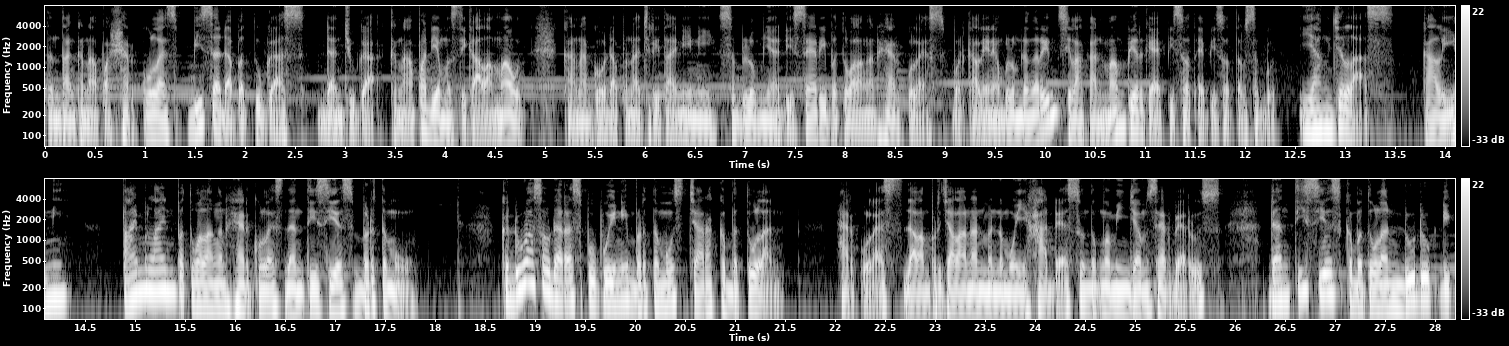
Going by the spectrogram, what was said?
tentang kenapa Hercules bisa dapat tugas dan juga kenapa dia mesti kalah maut. Karena gue udah pernah ceritain ini sebelumnya di seri petualangan Hercules. Buat kalian yang belum dengerin, silahkan mampir ke episode-episode tersebut. Yang jelas, kali ini timeline petualangan Hercules dan Theseus bertemu. Kedua saudara sepupu ini bertemu secara kebetulan Hercules dalam perjalanan menemui Hades untuk meminjam Cerberus, dan Theseus kebetulan duduk di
